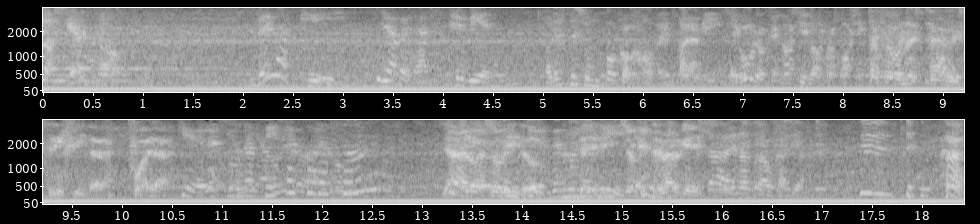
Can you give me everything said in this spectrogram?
Lo siento. Ven aquí. Ya verás qué bien. Pareces un poco joven para mí. Seguro que no ha sido a propósito. Esta zona está restringida. Fuera. ¿Quieres una cita, corazón? Ya lo has oído. Te he dicho que te largues. Quizá en otra ocasión. ¡Ja!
